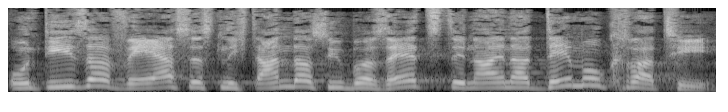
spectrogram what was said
und dieser Vers ist nicht anders übersetzt in einer Demokratie.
